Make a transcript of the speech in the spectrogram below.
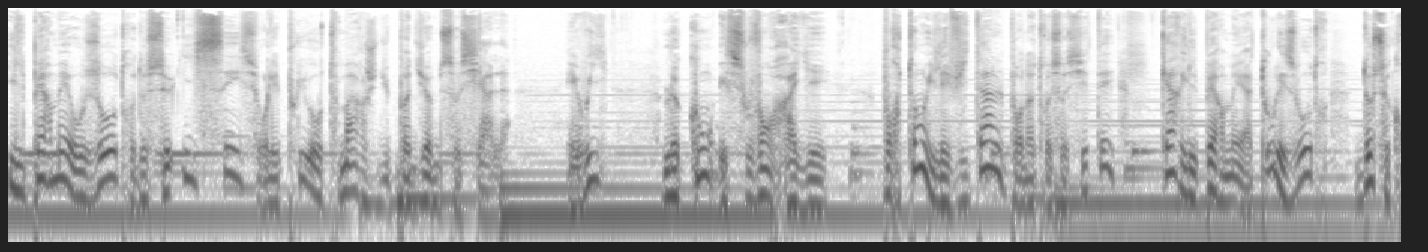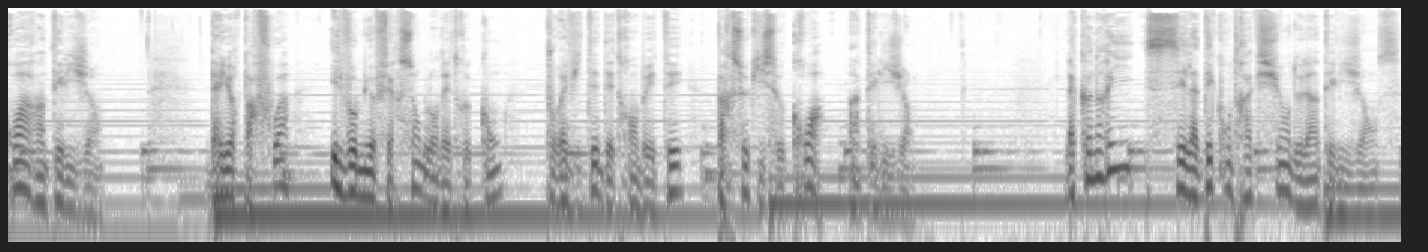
il permet aux autres de se hisser sur les plus hautes marges du podium social. Et oui, le con est souvent raillé. Pourtant, il est vital pour notre société, car il permet à tous les autres de se croire intelligents. D'ailleurs, parfois, il vaut mieux faire semblant d'être con pour éviter d'être embêté par ceux qui se croient intelligents. La connerie, c'est la décontraction de l'intelligence,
